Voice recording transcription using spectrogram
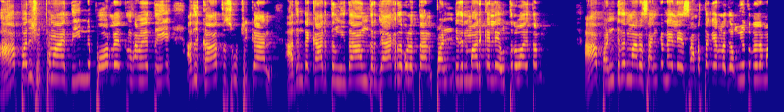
ആ പരിശുദ്ധമായ ദീനിന് പോർലേൽക്കുന്ന സമയത്ത് അത് കാത്തു സൂക്ഷിക്കാൻ അതിന്റെ കാര്യത്തിൽ നിതാന്തര ജാഗ്രത പുലർത്താൻ പണ്ഡിതന്മാർക്കല്ലേ ഉത്തരവാദിത്തം? ആ പണ്ഡിതന്മാരുടെ സംഘടനയല്ലേ സമസ്ത കേരള ജമ്യൂത്തുലമ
